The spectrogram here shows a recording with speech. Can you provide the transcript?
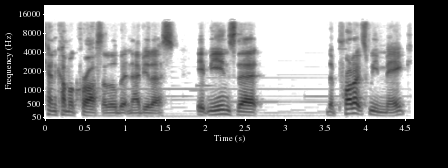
can come across a little bit nebulous. It means that the products we make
